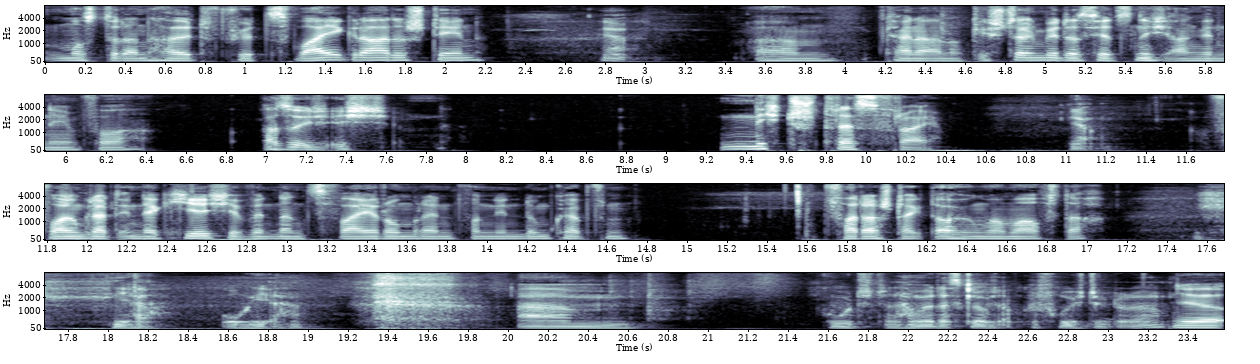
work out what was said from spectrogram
musst du dann halt für zwei gerade stehen. Ja. Ähm, keine Ahnung. Ich stelle mir das jetzt nicht angenehm vor. Also ich, ich nicht stressfrei. Ja. Vor allem gerade in der Kirche, wenn dann zwei rumrennen von den Dummköpfen. Pfarrer steigt auch irgendwann mal aufs Dach. Ja. Oh ja. ähm, gut, dann haben wir das, glaube ich, abgefrühstückt, oder? Ja.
